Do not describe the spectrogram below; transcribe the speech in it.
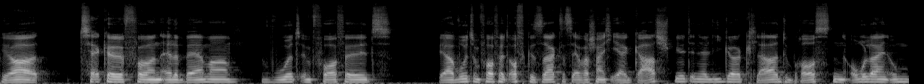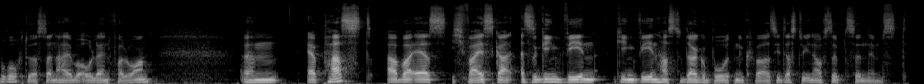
ja, Tackle von Alabama, wurde im Vorfeld ja, wurde im Vorfeld oft gesagt, dass er wahrscheinlich eher Guard spielt in der Liga. Klar, du brauchst einen O-Line-Umbruch, du hast deine halbe O-Line verloren. Ähm, er passt, aber er ist, ich weiß gar nicht, also gegen wen, gegen wen hast du da geboten quasi, dass du ihn auf 17 nimmst?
